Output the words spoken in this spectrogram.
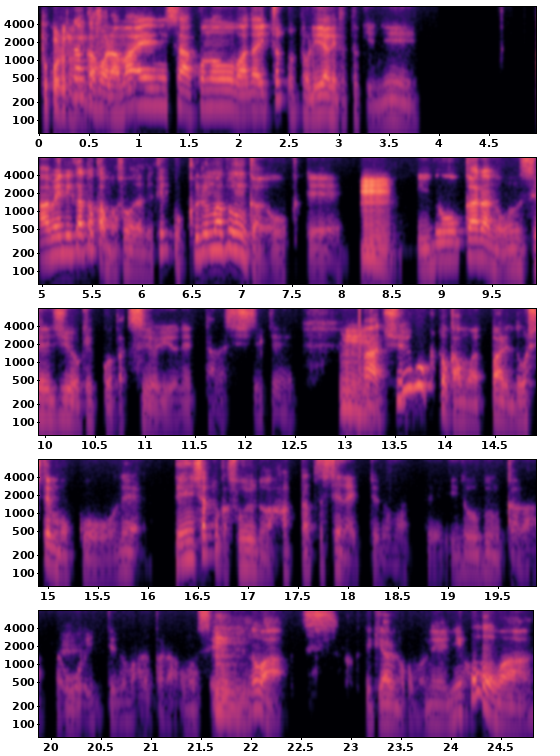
ところなんなんかほら、前にさ、この話題ちょっと取り上げたときに、アメリカとかもそうだけど、結構車文化が多くて、うん。移動からの音声需要結構やっぱ強いよねって話してて、うん。まあ中国とかもやっぱりどうしてもこうね、電車とかそういうのが発達してないっていうのもあって、移動文化が多いっていうのもあるから、音声っていうのは比較的あるのかもね。日本は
